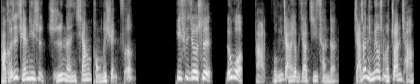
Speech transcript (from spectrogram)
啊。可是前提是职能相同的选择，意思就是如果啊，我们讲一个比较基层的，假设你没有什么专长，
